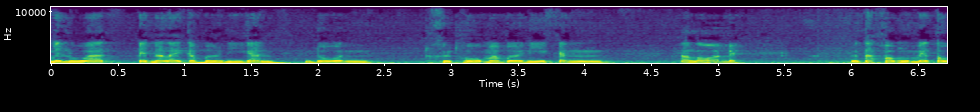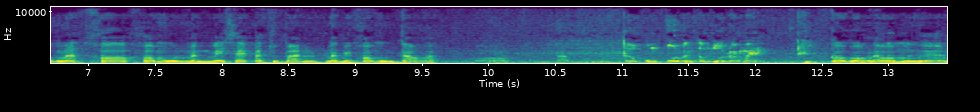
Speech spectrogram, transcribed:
ไม่รู้ว่าเป็นอะไรกับเบอร์นี้กัน โดนคือโทรมาเบอร์นี้กัน ตลอดเลย แต่ข้อมูลไม่ตรงนะข้อข้อมูลมันไม่ใช่ปัจจุบันมันเป็นข้อมูลเก่าครับแล้วผมพูดเหมือนตำรวจบ้างไหมก็บอกแล้วว่าเหมือน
